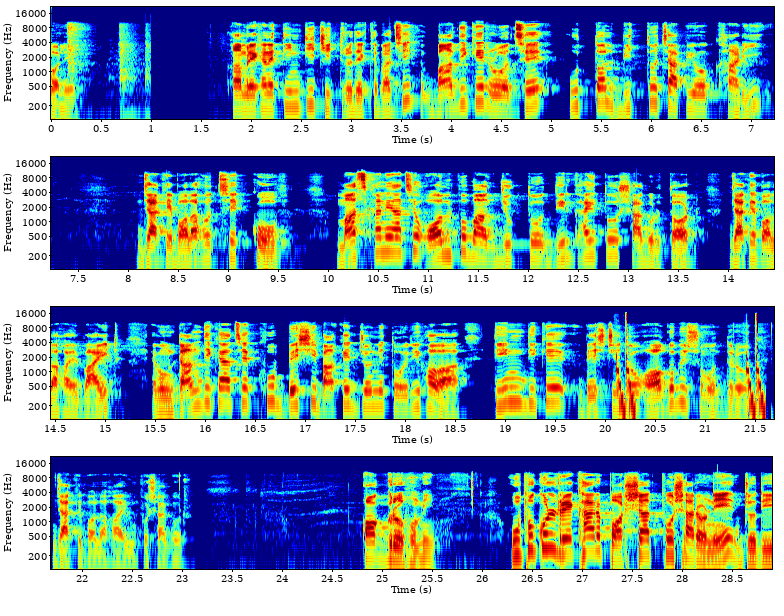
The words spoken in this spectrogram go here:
বলে। আমরা এখানে তিনটি চিত্র দেখতে পাচ্ছি। বাঁদিকে রয়েছে উত্তল বৃত্তচাপীয় খাঁড়ি, যাকে বলা হচ্ছে কোভ। মাঝখানে আছে অল্প বাঁকযুক্ত দীর্ঘায়িত সাগর তট, যাকে বলা হয় বাইট, এবং ডান দিকে আছে খুব বেশি বাঁকের জন্য তৈরি হওয়া তিন দিকে বেষ্টিত অগভীর সমুদ্র, যাকে বলা হয় উপসাগর। অগ্রভূমি। উপকূল রেখার পশ্চাৎপসারণে যদি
